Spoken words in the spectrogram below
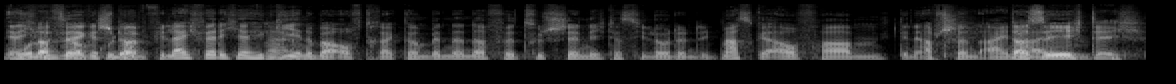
Ja, ich Olaf bin sehr auch gespannt. Vielleicht werde ich ja Hygienebeauftragter und bin dann dafür zuständig, dass die Leute die Maske aufhaben, den Abstand einhalten. Da sehe ich dich.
